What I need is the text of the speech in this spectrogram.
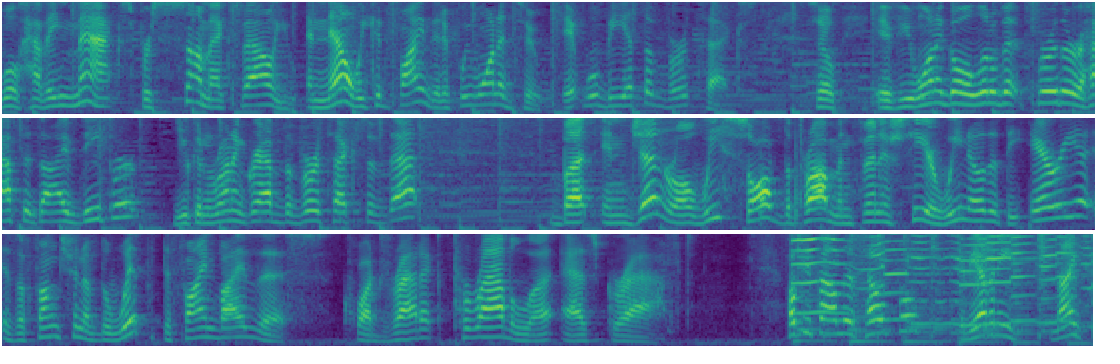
will have a max for some x value. And now we could find it if we wanted to. It will be at the vertex. So if you want to go a little bit further or have to dive deeper, you can run and grab the vertex of that. But in general, we solved the problem and finished here. We know that the area is a function of the width defined by this quadratic parabola as graphed. Hope you found this helpful. If you have any nice,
